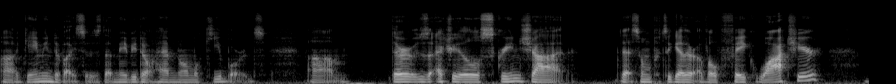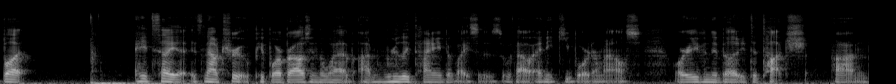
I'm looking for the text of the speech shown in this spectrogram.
uh, gaming devices that maybe don't have normal keyboards. Um, there was actually a little screenshot that someone put together of a fake watch here, but I hate to tell you, it's now true. People are browsing the web on really tiny devices without any keyboard or mouse, or even the ability to touch on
